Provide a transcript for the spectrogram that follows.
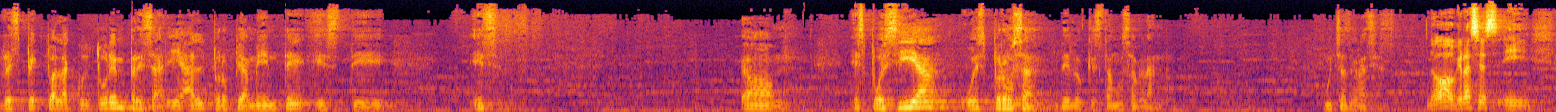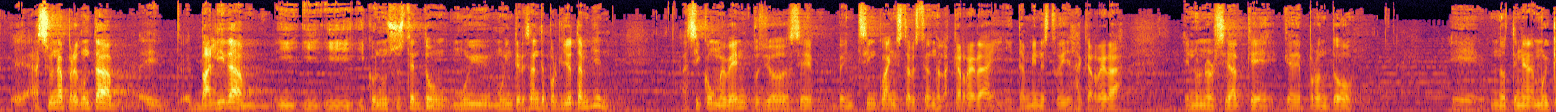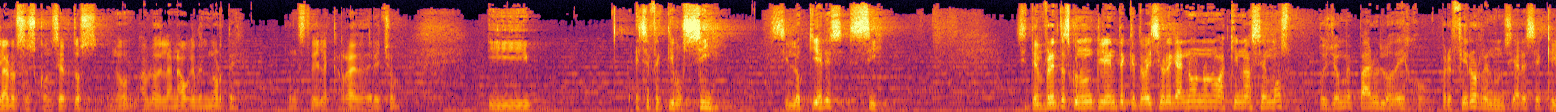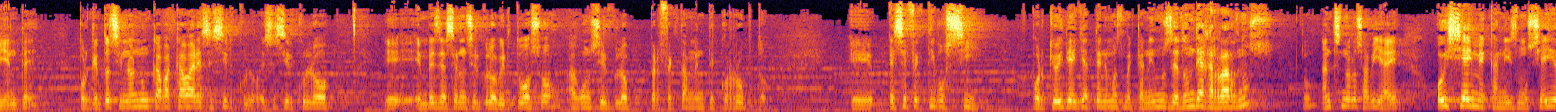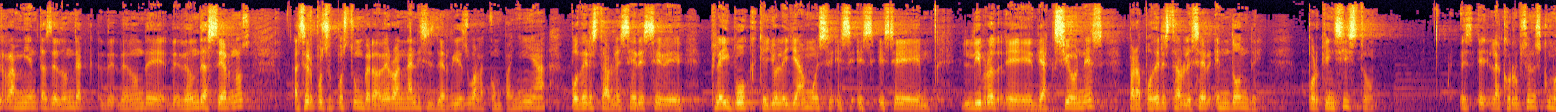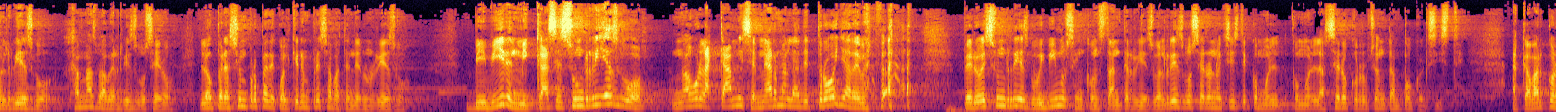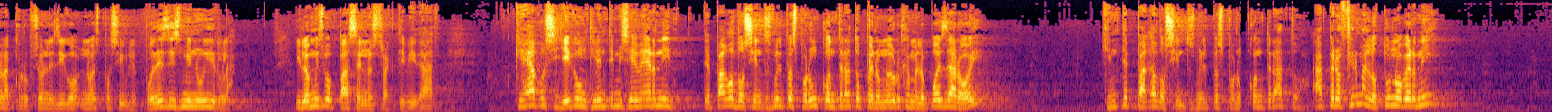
respecto a la cultura empresarial propiamente? Este, es, um, ¿Es poesía o es prosa de lo que estamos hablando? Muchas gracias. No, gracias. Y eh, hace una pregunta eh, válida y, con un sustento muy, muy interesante, porque yo también. Así como me ven, pues yo hace 25 años estaba estudiando la carrera y, también estudié la carrera en una universidad que, de pronto eh, no tenía muy claros esos conceptos, ¿no? Hablo de la Náhuatl del Norte, donde estudié la carrera de Derecho. Y es efectivo, sí. Si lo quieres, sí. Si te enfrentas con un cliente que te va a decir, oiga, no, no, no, aquí no hacemos, pues yo me paro y lo dejo. Prefiero renunciar a ese cliente, porque entonces si no, nunca va a acabar ese círculo. Ese círculo eh, en vez de hacer un círculo virtuoso, hago un círculo perfectamente corrupto. Eh, es efectivo, sí, porque hoy día ya tenemos mecanismos de dónde agarrarnos. Antes no lo sabía, ¿eh? Hoy sí hay mecanismos, sí hay herramientas de dónde, de, dónde, de dónde hacernos, hacer por supuesto un verdadero análisis de riesgo a la compañía, poder establecer ese playbook que yo le llamo, ese, ese, libro de, de acciones para poder establecer en dónde. Porque, insisto, eh, la corrupción es como el riesgo, jamás va a haber riesgo cero. La operación propia de cualquier empresa va a tener un riesgo. Vivir en mi casa es un riesgo. No hago la cama y se me arma la de Troya, de verdad. Pero es un riesgo, vivimos en constante riesgo. El riesgo cero no existe como, el, como la cero corrupción tampoco existe. Acabar con la corrupción, les digo, no es posible. Puedes disminuirla. Y lo mismo pasa en nuestra actividad. ¿Qué hago si llega un cliente y me dice, Bernie, te pago 200 mil pesos por un contrato, pero me urge, ¿me lo puedes dar hoy? ¿Quién te paga 200 mil pesos por un contrato? Ah, pero fírmalo tú, ¿no, Bernie?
